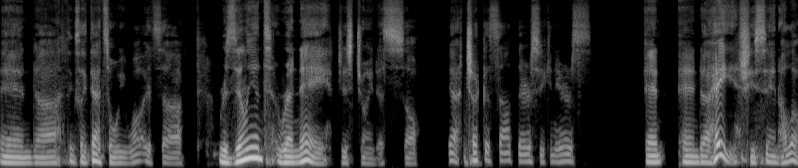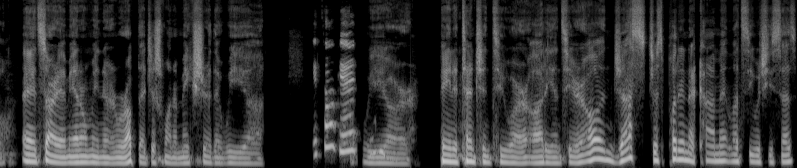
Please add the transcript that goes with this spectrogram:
and uh, things like that. So we well, it's uh, resilient Renee just joined us. So yeah, check us out there so you can hear us. And and uh, hey, she's saying hello. And sorry, I mean I don't mean to interrupt. I just want to make sure that we uh, It's all good. we are paying attention to our audience here. Oh, and Jess just put in a comment. Let's see what she says.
